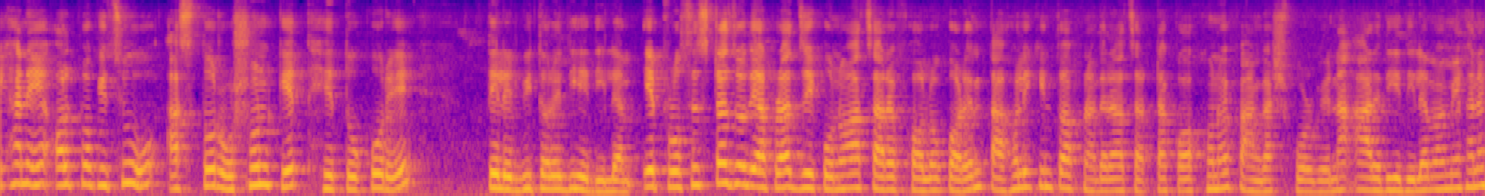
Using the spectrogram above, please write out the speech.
এখানে অল্প কিছু আস্ত রসুনকে থেতো করে তেলের ভিতরে দিয়ে দিলাম। এই প্রসেসটা যদি আপনারা যে কোনো আচারে ফলো করেন, তাহলে কিন্তু আপনাদের আচারটা কখনোই ফাঙ্গাস পড়বে না। আর দিয়ে দিলাম আমি এখানে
